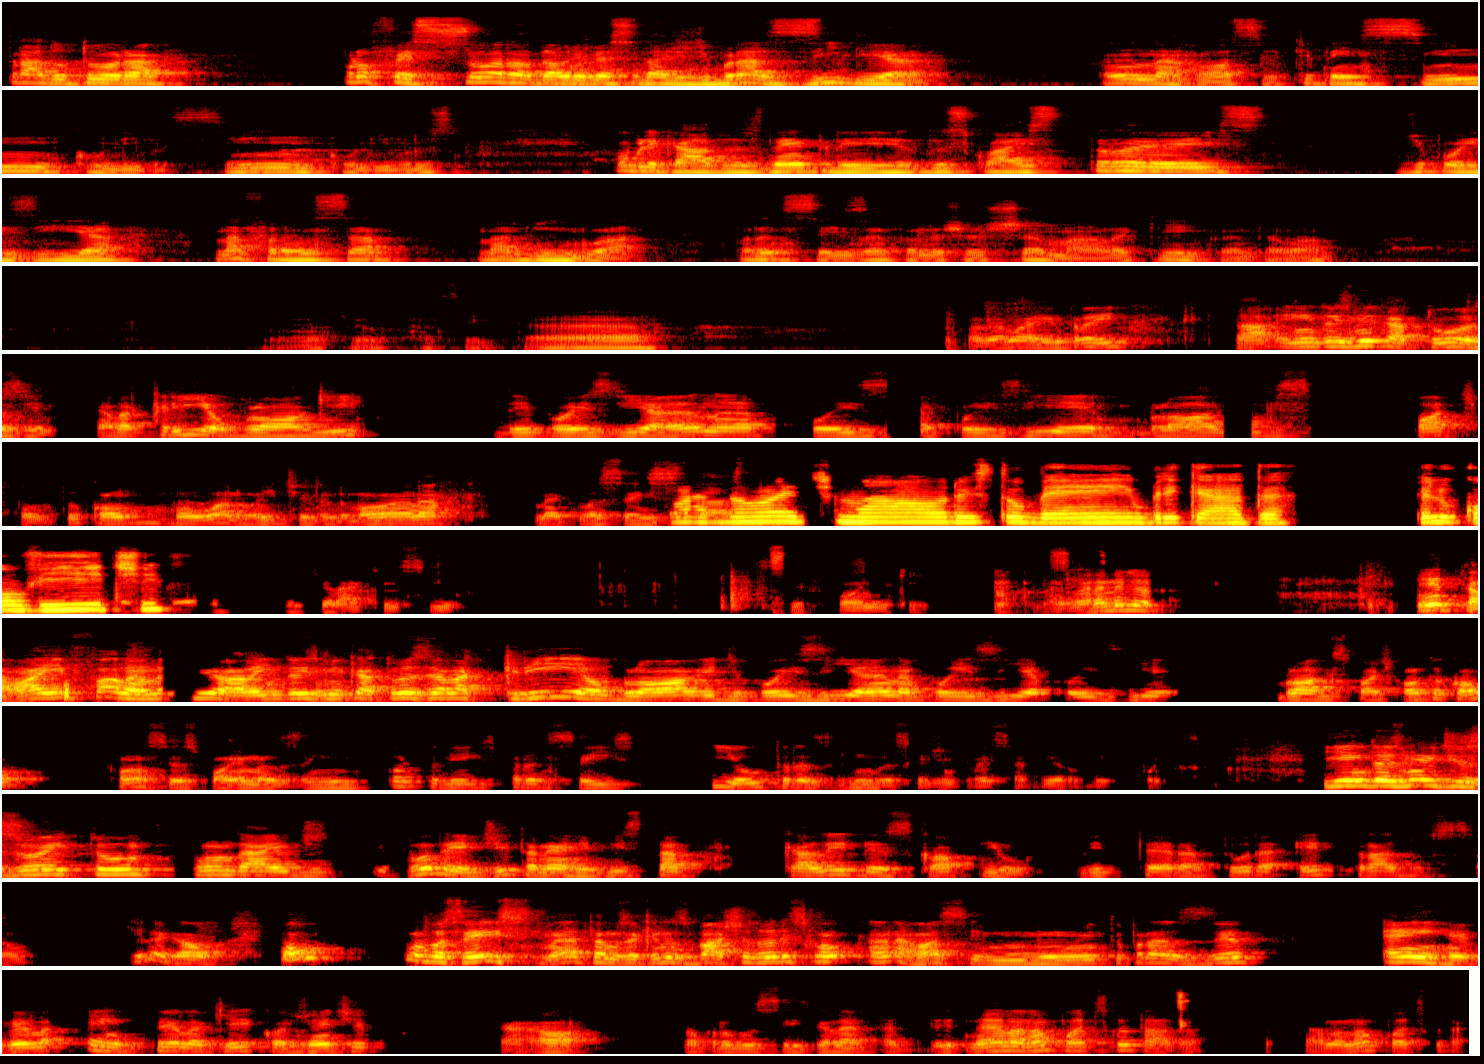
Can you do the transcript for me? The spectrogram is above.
tradutora, professora da Universidade de Brasília, Ana Rossi, que tem cinco livros, cinco livros publicados, dentre dos quais três de poesia na França, na língua francesa. Então deixa eu chamá-la aqui enquanto ela... Deixa eu aceitar. Quando ela entra aí. Tá? Em 2014, ela cria o blog de poesia Ana Poesia, poesia blogspot.com. Boa noite, tudo bom, Ana? Como é que você está? Boa noite, Mauro. Estou bem, obrigada pelo convite. Vou tirar aqui esse, esse fone aqui. Agora melhorou. Então, aí falando aqui, olha, em 2014 ela cria o blog de poesia, Ana Poesia, Poesia, blogspot.com, com seus poemas em português, francês e outras línguas que a gente vai saber depois. E em 2018, funda a, funda edita né, revista Caleidoscópio, Literatura e Tradução. Que legal. Bom, com vocês, né, estamos aqui nos bastidores com Ana Rossi. Muito prazer em revê-la, em tê-la aqui com a gente. Ah, ó, só para vocês, galera. Ela não pode escutar, tá? Ela não pode escutar.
